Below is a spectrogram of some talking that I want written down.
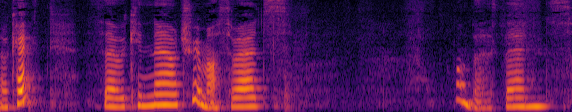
Okay, so we can now trim our threads on both ends.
